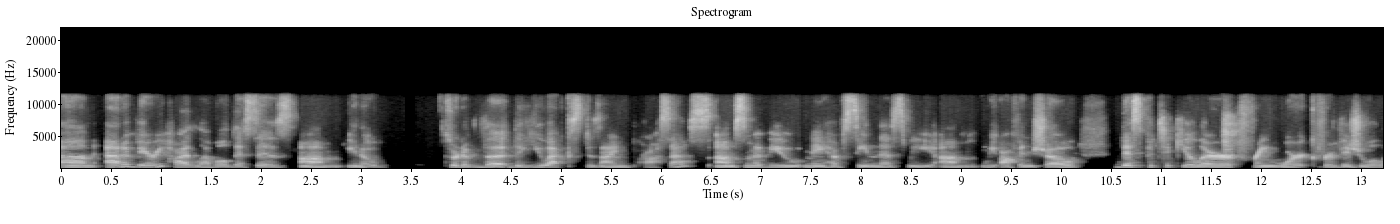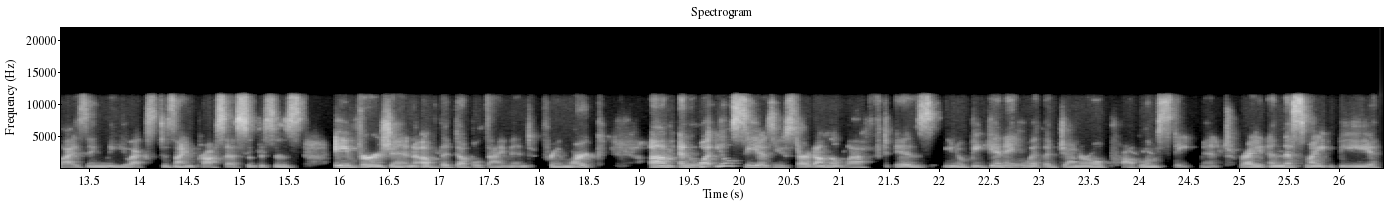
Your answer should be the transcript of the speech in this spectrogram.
Um, at a very high level, this is, um, you know, sort of the, the UX design process. Um, some of you may have seen this. We, um, we often show this particular framework for visualizing the UX design process. So this is a version of the double diamond framework. Um, and what you'll see as you start on the left is, you know, beginning with a general problem statement, right? And this might be,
